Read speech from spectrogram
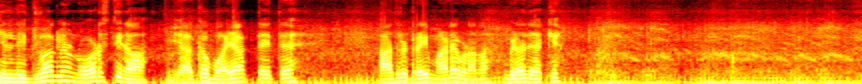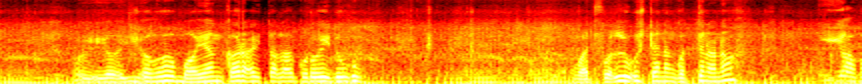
ಇಲ್ಲಿ ನಿಜವಾಗ್ಲೂ ನಾನು ಓಡಿಸ್ತೀನ ಯಾಕೋ ಭಯ ಆಗ್ತೈತೆ. ಆದರೂ ಟ್ರೈ ಮಾಡೇ ಬಿಡೋಣ. ಬಿಡೋದು ಯಾಕೆ? ಅಯ್ಯೋ ಅಯ್ಯೋ, ಭಯಂಕರ ಆಯ್ತಲ್ಲ ಗುರು ಇದು. ಇವತ್ತು ಫುಲ್ ಇಷ್ಟ ನಂಗೆ ಗೊತ್ತು ನಾನು. ಅಯ್ಯಪ್ಪ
